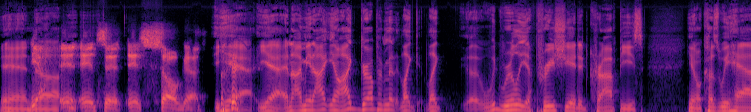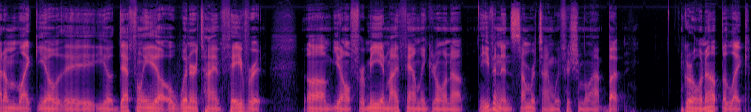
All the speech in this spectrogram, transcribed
And yeah, uh, it, it's it, it's so good. yeah, yeah, and I mean, I you know, I grew up in like like uh, we really appreciated crappies, you know, because we had them like you know, uh, you know, definitely a, a wintertime favorite. Um, you know, for me and my family growing up, even in summertime, we fish them a lot. But growing up, but like,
